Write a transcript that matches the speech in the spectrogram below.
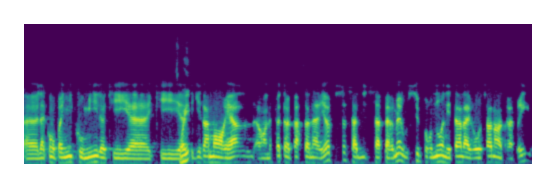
La compagnie Kumi là, qui, qui, qui, est à Montréal, on a fait un partenariat. Puis ça, ça, ça permet aussi pour nous, en étant la grosseur d'entreprise,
